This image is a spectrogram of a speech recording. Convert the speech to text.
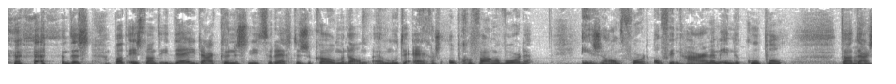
dus wat is dan het idee? Daar kunnen ze niet terecht. Dus ze komen dan, eh, moeten ergens opgevangen worden. In Zandvoort of in Haarlem, in de koepel. Nou, daar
